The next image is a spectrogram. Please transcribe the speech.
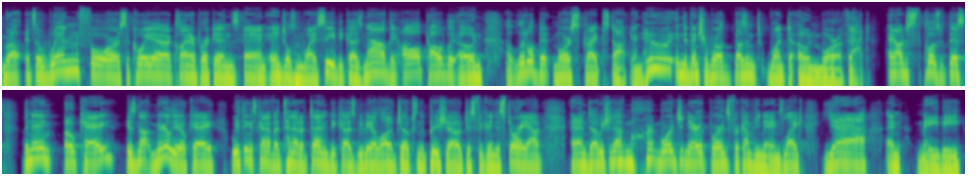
Well, it's a win for Sequoia, Kleiner Perkins, and Angels and YC because now they all probably own a little bit more Stripe stock. And who in the venture world doesn't want to own more of that? And I'll just close with this. The name OK is not merely okay. We think it's kind of a 10 out of 10 because we made a lot of jokes in the pre show just figuring this story out. And uh, we should have more, more generic words for company names like yeah and maybe.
